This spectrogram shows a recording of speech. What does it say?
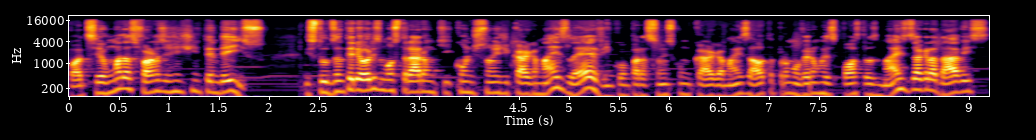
Pode ser uma das formas de a gente entender isso. Estudos anteriores mostraram que condições de carga mais leve, em comparações com carga mais alta, promoveram respostas mais desagradáveis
